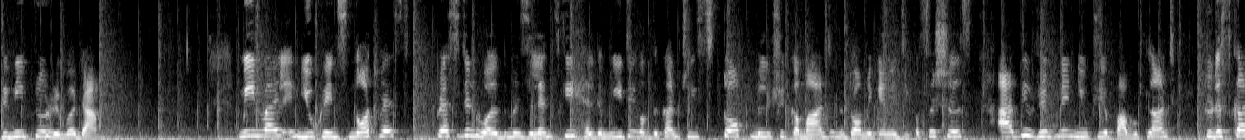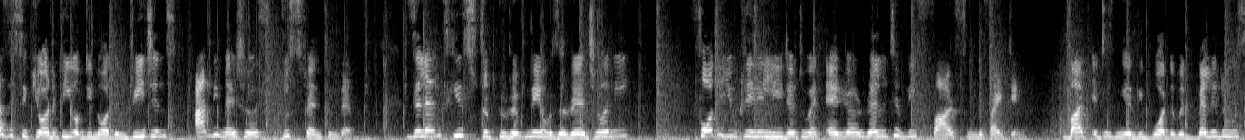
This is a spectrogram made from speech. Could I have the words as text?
Dnipro River dam. Meanwhile, in Ukraine's northwest, President Volodymyr Zelensky held a meeting of the country's top military command and atomic energy officials at the Rivne nuclear power plant to discuss the security of the northern regions and the measures to strengthen them. Zelensky's trip to Rivne was a rare journey for the Ukrainian leader to an area relatively far from the fighting but it is near the border with Belarus,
